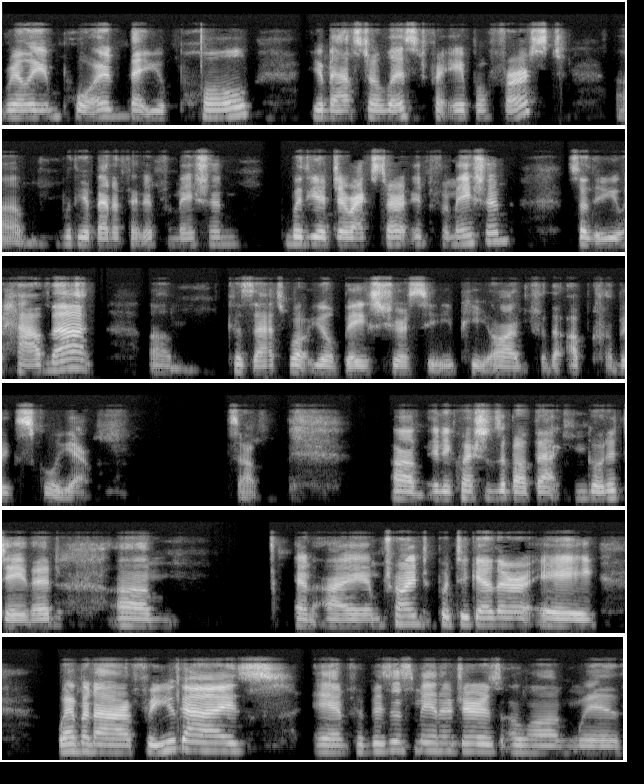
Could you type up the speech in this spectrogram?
Really important that you pull your master list for April 1st um, with your benefit information, with your direct cert information, so that you have that, because that's what you'll base your CEP on for the upcoming school year. So, um, any questions about that can go to David. Um, and I am trying to put together a webinar for you guys and for business managers along with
